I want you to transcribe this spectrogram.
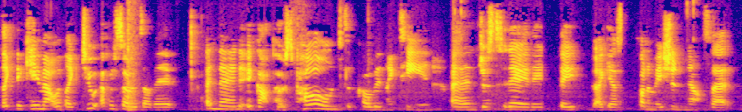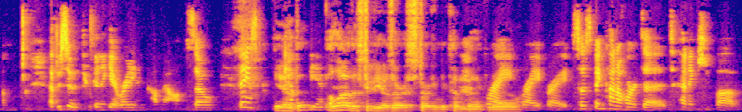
like they came out with like two episodes of it, and then it got postponed to COVID nineteen. And just today, they they I guess Funimation announced that um, episode three is going to get ready and come out. So things yeah, the, yeah. a lot of the studios are starting to come back right, now. right, right. So it's been kind of hard to to kind of keep up.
